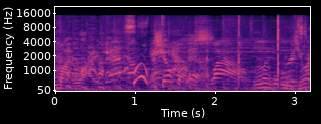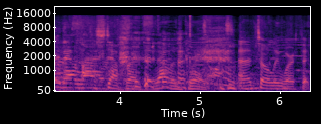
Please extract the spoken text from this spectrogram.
my life. Yes. Woo, chill bumps. Wow. Look, enjoy that last step right there. That was great. Uh, totally worth it.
